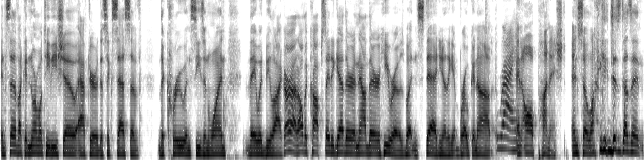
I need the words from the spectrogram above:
instead of like a normal tv show after the success of the crew in season one they would be like all right all the cops stay together and now they're heroes but instead you know they get broken up right. and all punished and so like it just doesn't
